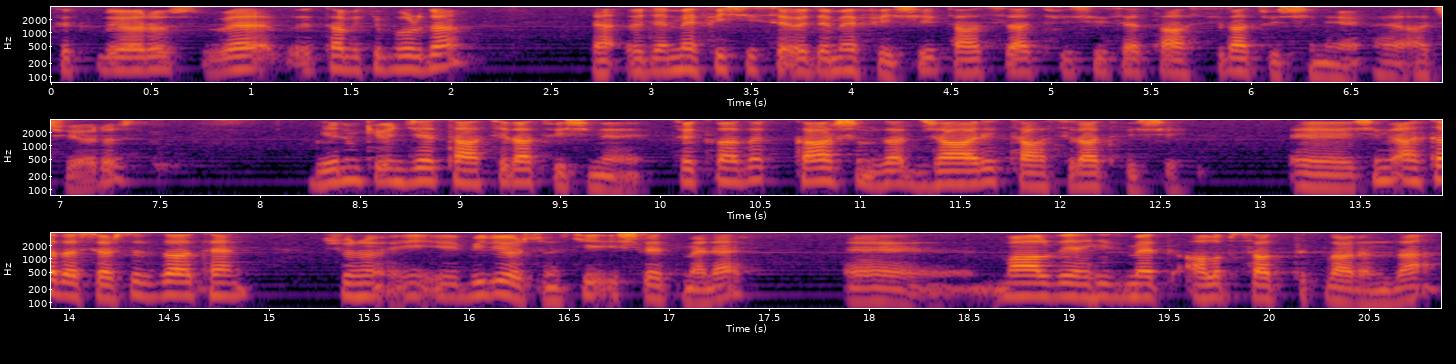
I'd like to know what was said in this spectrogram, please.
tıklıyoruz ve e, tabii ki burada ya ödeme fişi ise ödeme fişi, tahsilat fişi ise tahsilat fişini e, açıyoruz. Diyelim ki önce tahsilat fişini tıkladık. Karşımıza cari tahsilat fişi. Ee, şimdi arkadaşlar siz zaten şunu biliyorsunuz ki işletmeler e, mal ve hizmet alıp sattıklarında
